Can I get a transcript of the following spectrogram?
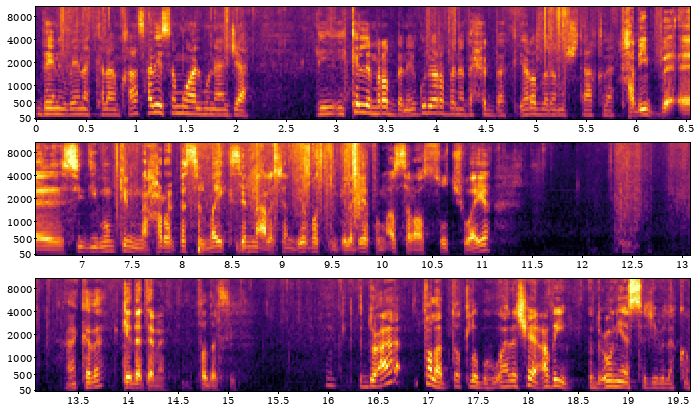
بيني وبينك كلام خاص. هذه يسموها المناجاة. يكلم ربنا يقول يا رب أنا بحبك يا رب أنا مشتاق لك. حبيب آه سيدي ممكن نحرك بس المايك سنة علشان بيخبط في الجلابية فمأثر على الصوت شوية. هكذا؟ كده تمام. اتفضل سيدي. الدعاء طلب تطلبه وهذا شيء عظيم. ادعوني أستجيب لكم.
